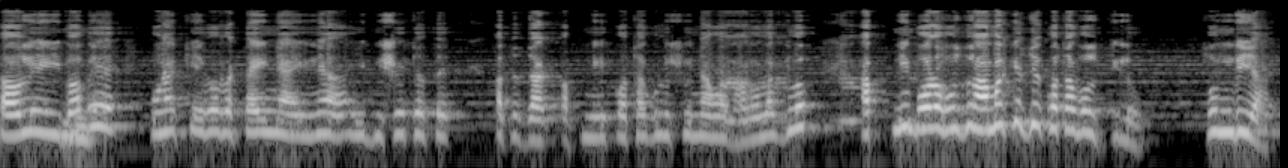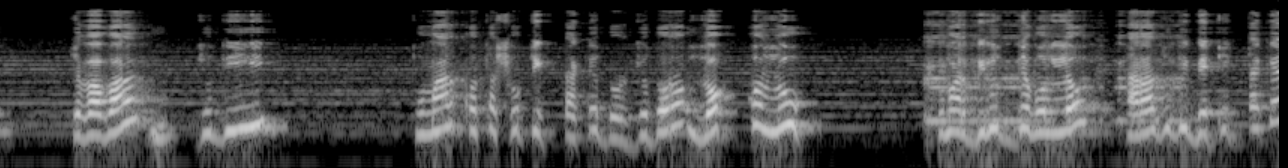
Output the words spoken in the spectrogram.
তাহলে এইভাবে ওনাকে এইভাবে টাই নাই না এই বিষয়টাতে আচ্ছা যাক, আপনি কথাগুলো শুনে আমার ভালো লাগল। আপনি বড় হুজুর আমাকে যে কথা বলছিল ফোন দিয়া যে বাবা, যদি তোমার কথা সঠিক তাকে ধৈর্য ধরো, লক্ষ লোক তোমার বিরুদ্ধে বললেও তারা যদি বেঠিক থাকে,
